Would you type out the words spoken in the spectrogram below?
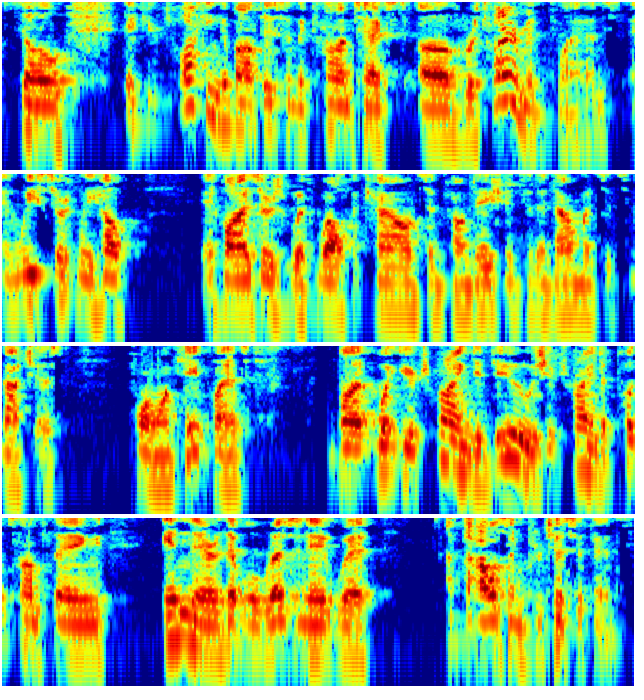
So if you're talking about this in the context of retirement plans, and we certainly help advisors with wealth accounts and foundations and endowments, it's not just 401k plans. But what you're trying to do is you're trying to put something in there that will resonate with a thousand participants.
